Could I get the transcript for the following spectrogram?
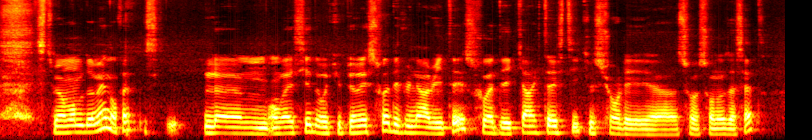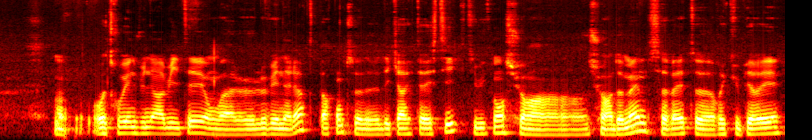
Si tu mets un nom de domaine, en fait, le, on va essayer de récupérer soit des vulnérabilités, soit des caractéristiques sur, les, euh, sur, sur nos assets. Bon, retrouver une vulnérabilité, on va lever une alerte. Par contre, des caractéristiques, typiquement sur un, sur un domaine, ça va être récupérer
